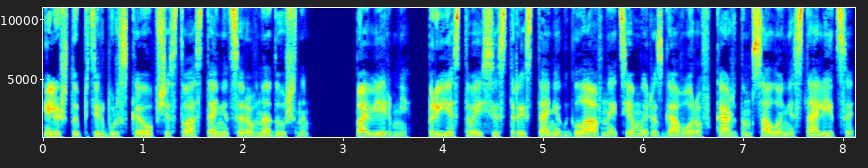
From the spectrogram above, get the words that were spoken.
Или что петербургское общество останется равнодушным? Поверь мне, приезд твоей сестры станет главной темой разговоров в каждом салоне столицы,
